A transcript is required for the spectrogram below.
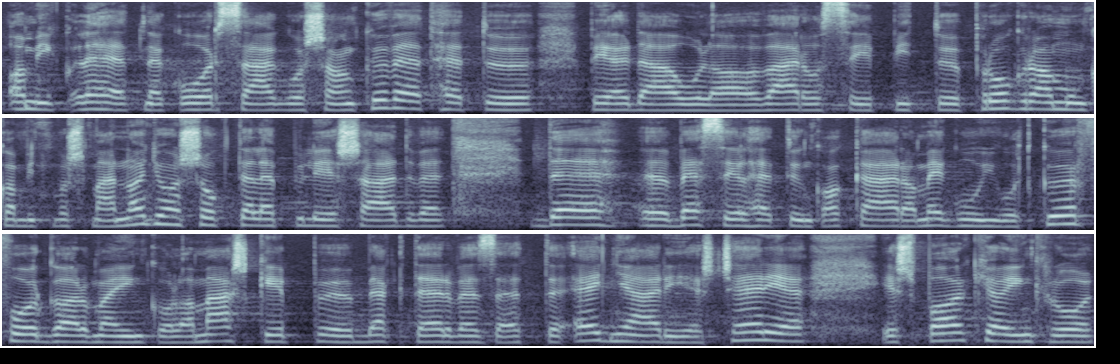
amik lehetnek országosan követhető, például a városzépítő programunk, amit most már nagyon sok település átvet, de beszélhetünk akár a megújult körforgalmainkról, a másképp megtervezett egynyári és cserje és parkjainkról,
